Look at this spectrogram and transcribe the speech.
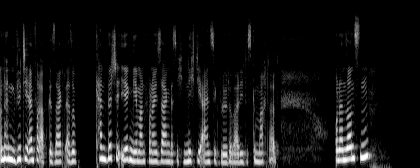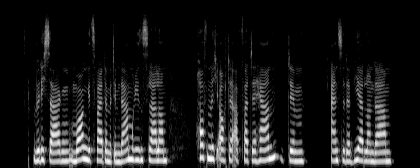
Und dann wird die einfach abgesagt. Also kann bitte irgendjemand von euch sagen, dass ich nicht die einzig Blöde war, die das gemacht hat. Und ansonsten würde ich sagen, morgen geht es weiter mit dem Damenriesenslalom. Hoffentlich auch der Abfahrt der Herren, dem Einzel der Biathlon-Damen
